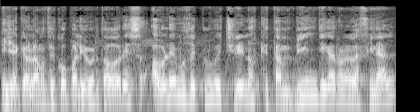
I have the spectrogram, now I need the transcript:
Y ya que hablamos de Copa Libertadores, hablemos de clubes chilenos que también llegaron a la final.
